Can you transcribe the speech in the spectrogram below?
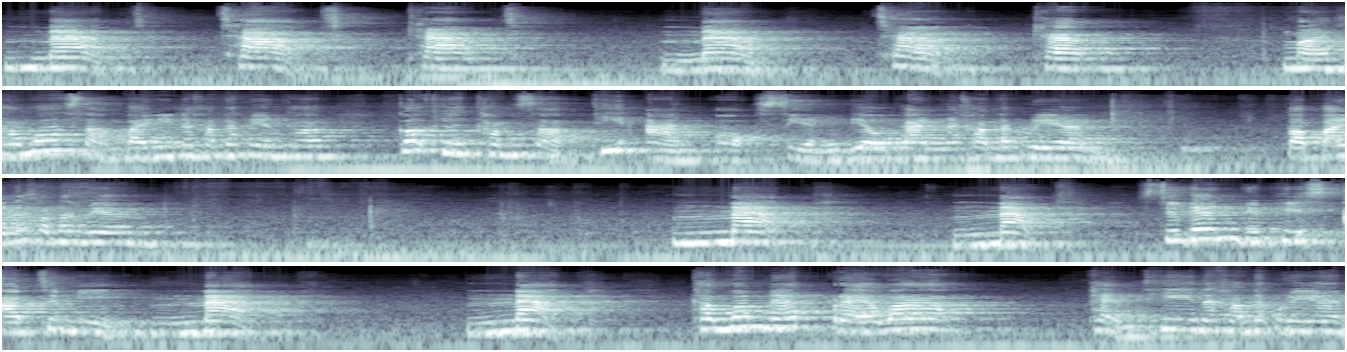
map tap cat map tap cat หมายความว่าสามใบนี้นะครับนักเรียนครับ ก็คือคำศัพท์ที่อ่านออกเสียงเดียวกันนะครับนักเรียน ต่อไปนะครับนักเรียน map map student repeat after me map map คำว่า map แปลว่าแผนที่นะครับนักเรียน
